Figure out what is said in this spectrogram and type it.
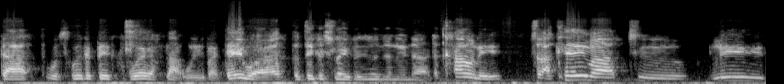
that was with a big, well, not we, but they were the biggest labor union in uh, the county. So I came up to lead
